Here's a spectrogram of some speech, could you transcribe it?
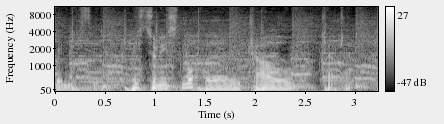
demnächst wieder. Bis zur nächsten Woche. Ciao. Ciao, ciao.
